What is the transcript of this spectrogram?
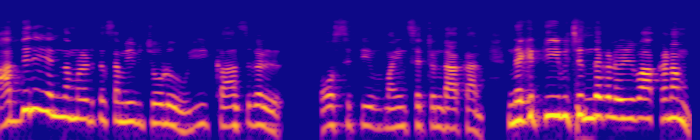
അതിന് നമ്മളെടുത്ത് സമീപിച്ചോളൂ. ഈ ക്ലാസ്സുകൾ പോസിറ്റീവ് മൈൻഡ് സെറ്റ് ഉണ്ടാക്കാൻ. നെഗറ്റീവ് ചിന്തകൾ ഒഴിവാക്കണം.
